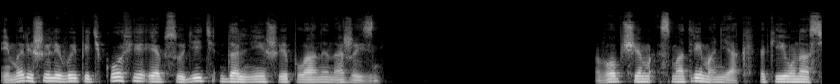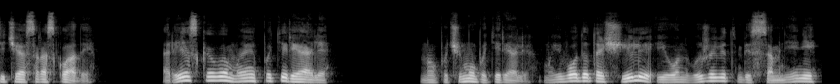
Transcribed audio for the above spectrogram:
и мы решили выпить кофе и обсудить дальнейшие планы на жизнь. В общем, смотри, маньяк, какие у нас сейчас расклады. Резкого мы потеряли. Ну почему потеряли? Мы его дотащили, и он выживет, без сомнений.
